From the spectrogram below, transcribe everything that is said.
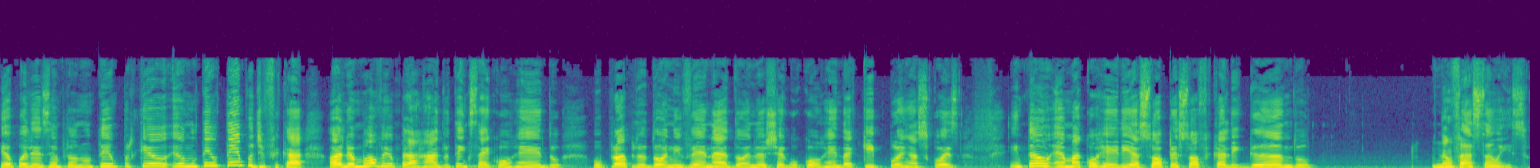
Eu, por exemplo, eu não tenho, porque eu, eu não tenho tempo de ficar. Olha, eu mal venho para a rádio, tenho que sair correndo. O próprio Doni vê, né, Doni? Eu chego correndo aqui, ponho as coisas. Então, é uma correria só, o pessoal fica ligando. Não façam isso.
